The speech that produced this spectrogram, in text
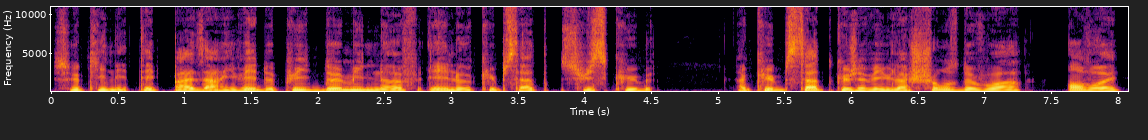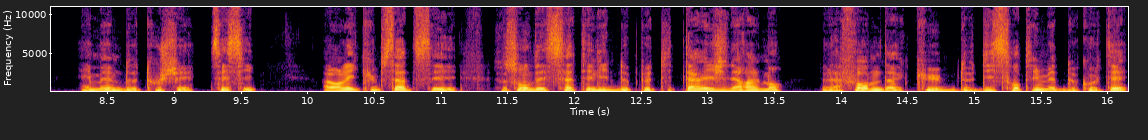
ce qui n'était pas arrivé depuis 2009 et le CubeSat SwissCube un CubeSat que j'avais eu la chance de voir en vrai et même de toucher. Si, si. Alors les CubeSats, ce sont des satellites de petite taille, généralement de la forme d'un cube de 10 cm de côté.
